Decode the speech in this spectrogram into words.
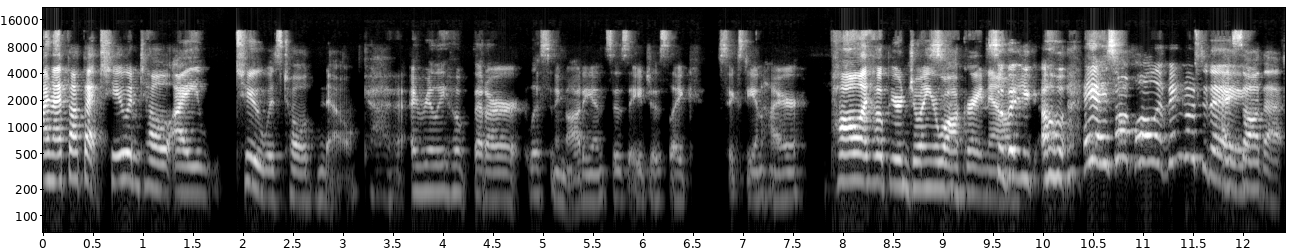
and I thought that too until I too was told no. God, I really hope that our listening audience is ages like 60 and higher. Paul, I hope you're enjoying your walk right now. So that you oh hey, I saw Paul at bingo today. I saw that.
